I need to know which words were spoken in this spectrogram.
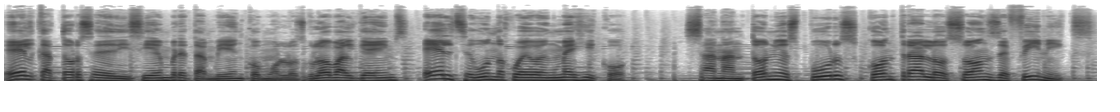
El 14 de diciembre también como los Global Games, el segundo juego en México. San Antonio Spurs contra los Suns de Phoenix.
